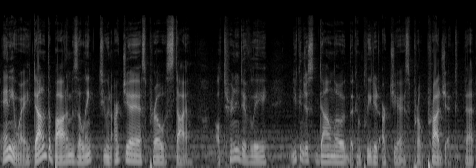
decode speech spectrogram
Anyway, down at the bottom is a link to an ArcGIS Pro style. Alternatively, you can just download the completed ArcGIS Pro project that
